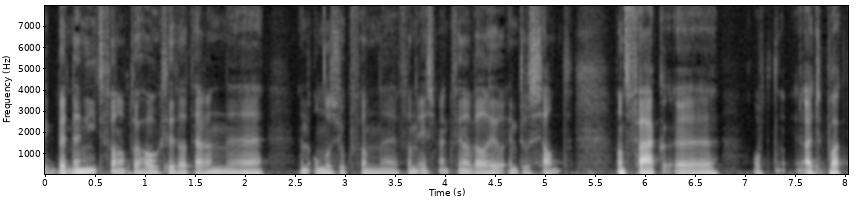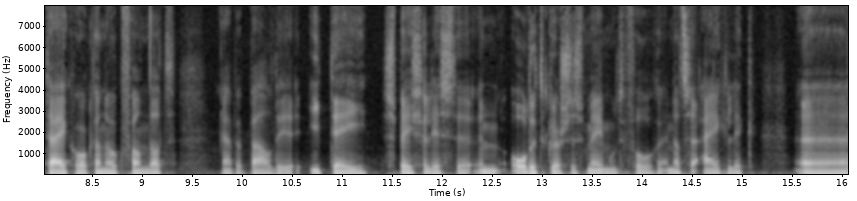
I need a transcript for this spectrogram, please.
ik ben er niet van op de hoogte dat daar een een onderzoek van, uh, van is. Maar ik vind dat wel heel interessant. Want vaak uh, op, uit de praktijk hoor ik dan ook van dat ja, bepaalde IT-specialisten een auditcursus mee moeten volgen. En dat ze eigenlijk uh,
